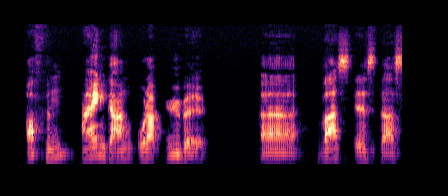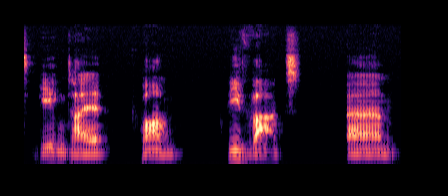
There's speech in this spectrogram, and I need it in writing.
offen, Eingang oder übel? Äh, was ist das Gegenteil von privat, ähm,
